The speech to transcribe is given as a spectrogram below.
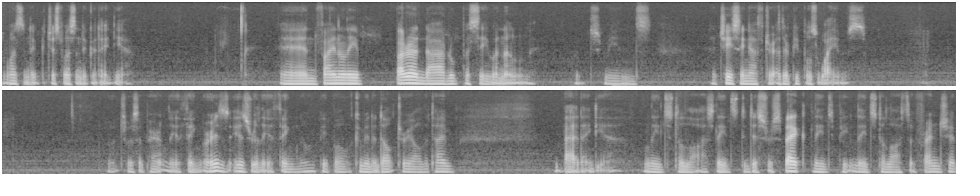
it wasn't a, just wasn't a good idea. And finally, paradarupa which means chasing after other people's wives, which was apparently a thing, or is, is really a thing. No? People commit adultery all the time. Bad idea leads to loss, leads to disrespect, leads leads to loss of friendship,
